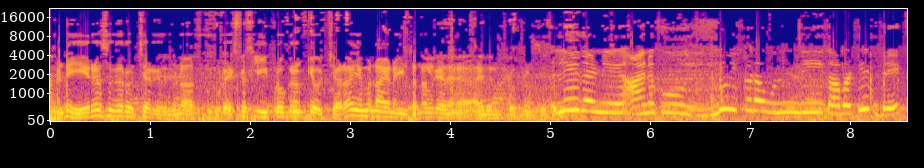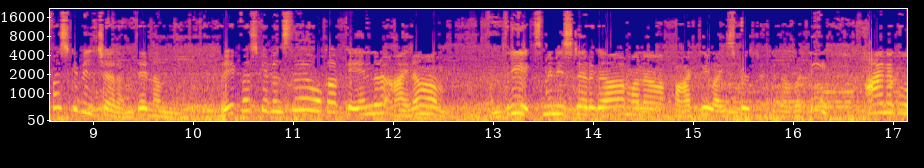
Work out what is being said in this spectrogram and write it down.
అంటే ఏ గారు వచ్చారు కదా? ఎస్పెషల్లీ ఈ ప్రోగ్రామ్కే వచ్చారా? ఏమన్నా ఆయన ఇంటర్నల్గా ఏదైనా ప్రోగ్రామ్ లేదండి ఆయనకు ఇల్లు ఇక్కడ ఉంది కాబట్టి బ్రేక్ఫాస్ట్కి పిలిచారు అంతే నన్ను. బ్రేక్ఫాస్ట్కి పిలిస్తే ఒక కేంద్ర ఆయన మంత్రి ఎక్స్ మినిస్టర్గా మన పార్టీ వైస్ ప్రెసిడెంట్ కాబట్టి ఆయనకు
